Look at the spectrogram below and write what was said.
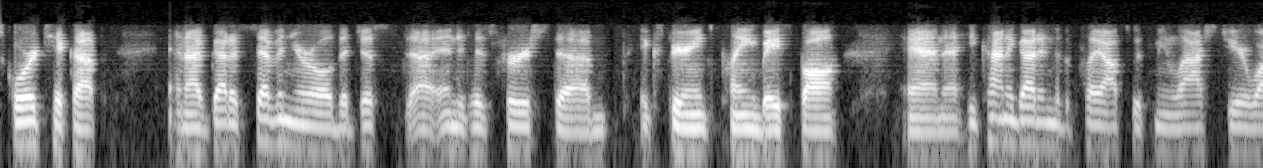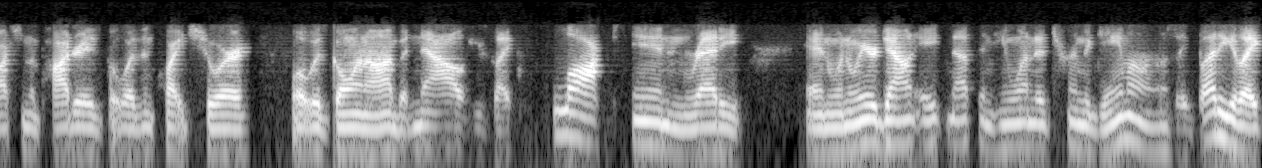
score tick up, and I've got a seven-year-old that just uh, ended his first um, experience playing baseball, and uh, he kind of got into the playoffs with me last year, watching the Padres, but wasn't quite sure what was going on. But now he's like locked in and ready. And when we were down eight nothing, he wanted to turn the game on. I was like, buddy, like,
